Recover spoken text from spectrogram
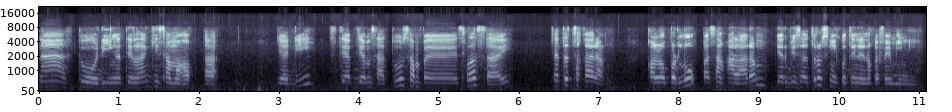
Nah, tuh diingetin lagi sama Okta. Jadi, setiap jam 1 sampai selesai, catat sekarang. Kalau perlu, pasang alarm biar bisa terus ngikutin Enok FM ini.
